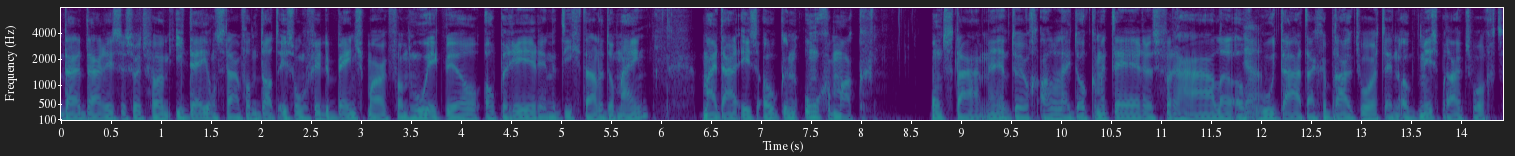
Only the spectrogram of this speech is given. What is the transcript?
daar, daar is een soort van idee ontstaan van dat is ongeveer de benchmark van hoe ik wil opereren in het digitale domein. Maar daar is ook een ongemak ontstaan hè, door allerlei documentaires, verhalen over hoe data gebruikt wordt en ook misbruikt wordt.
